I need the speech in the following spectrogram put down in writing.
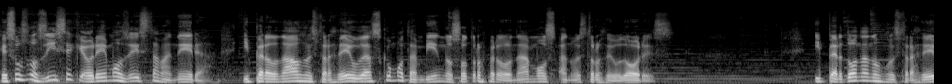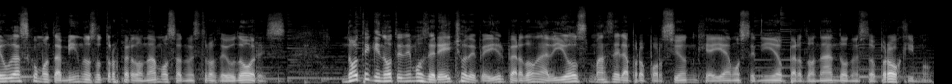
Jesús nos dice que oremos de esta manera y perdonamos nuestras deudas como también nosotros perdonamos a nuestros deudores. Y perdónanos nuestras deudas como también nosotros perdonamos a nuestros deudores. Note que no tenemos derecho de pedir perdón a Dios más de la proporción que hayamos tenido perdonando a nuestro prójimo.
